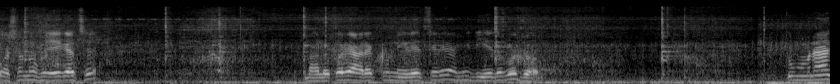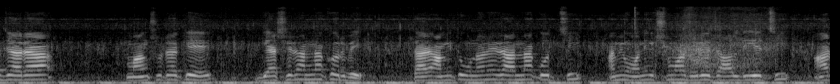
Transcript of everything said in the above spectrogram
কষানো হয়ে গেছে। ভালো করে আর একটু নেড়ে চেড়ে আমি দিয়ে দেবো জল। তোমরা যারা মাংসটাকে গ্যাসে রান্না করবে, তার আমি তো উনানে রান্না করছি, আমি অনেক সময় ধরে জাল দিয়েছি আর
